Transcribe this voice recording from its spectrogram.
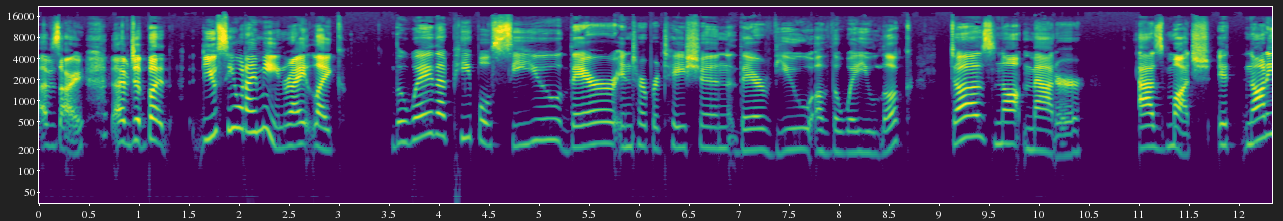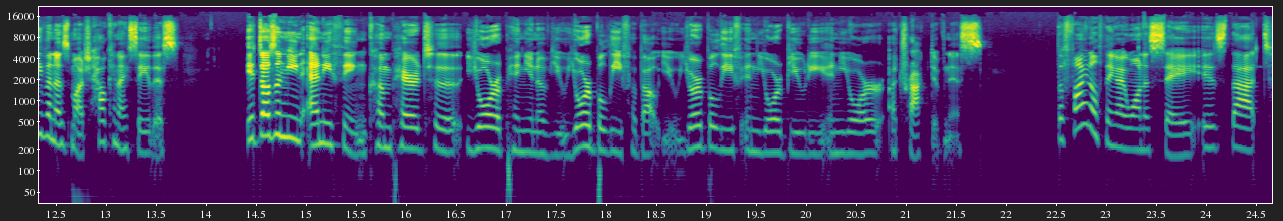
I'm sorry. I'm just, but you see what I mean, right? Like, the way that people see you, their interpretation, their view of the way you look does not matter as much. It not even as much. How can I say this? It doesn't mean anything compared to your opinion of you, your belief about you, your belief in your beauty, in your attractiveness. The final thing I want to say is that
